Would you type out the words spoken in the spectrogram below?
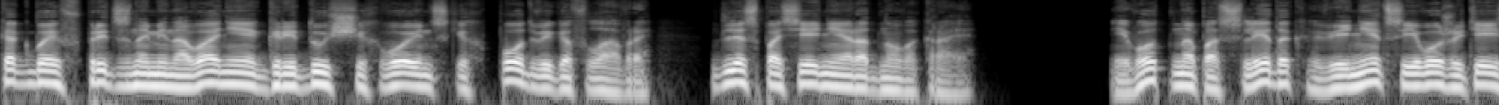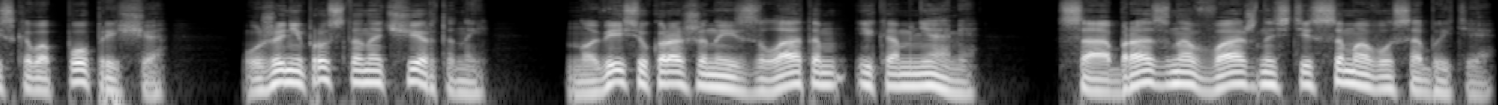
как бы в предзнаменование грядущих воинских подвигов Лавры для спасения родного края. И вот напоследок венец его житейского поприща, уже не просто начертанный, но весь украшенный златом и камнями, сообразно важности самого события.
